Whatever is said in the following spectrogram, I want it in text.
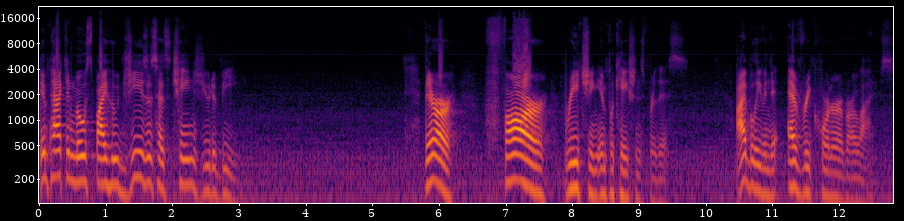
impacted most by who Jesus has changed you to be? There are far reaching implications for this. I believe into every corner of our lives.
